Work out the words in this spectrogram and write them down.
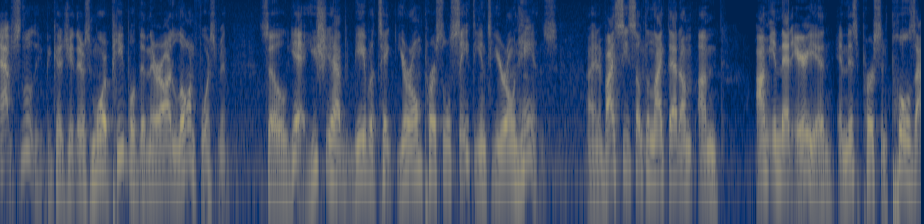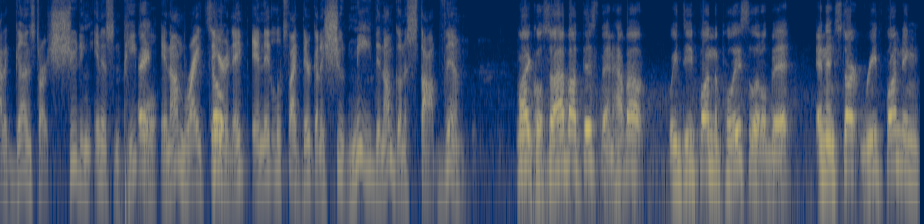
Absolutely, because there's more people than there are law enforcement. So yeah, you should have to be able to take your own personal safety into your own hands. And if I see something like that, I'm I'm I'm in that area and this person pulls out a gun, starts shooting innocent people, hey, and I'm right there, so, and, they, and it looks like they're going to shoot me, then I'm going to stop them. Michael, so how about this then? How about we defund the police a little bit and then start refunding,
